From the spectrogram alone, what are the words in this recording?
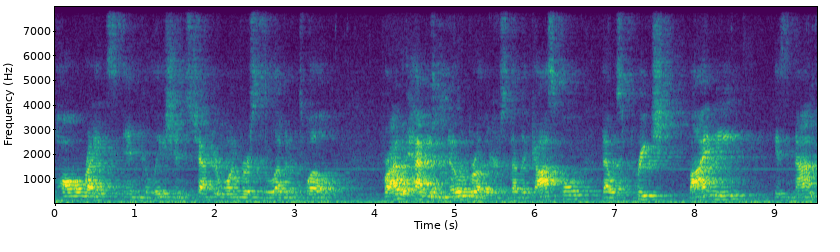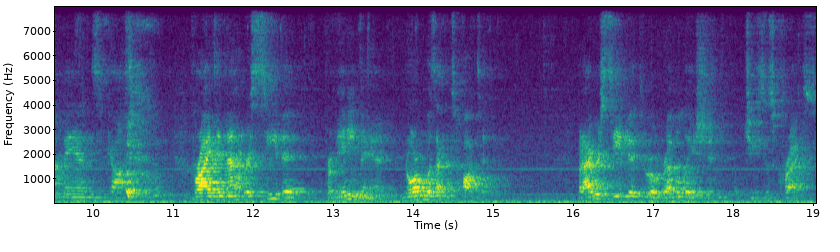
Paul writes in Galatians chapter 1 verses 11 and 12, "For I would have you know, brothers, that the gospel that was preached by me is not man's gospel. For I did not receive it from any man, nor was I taught it, but I received it through a revelation of Jesus Christ."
